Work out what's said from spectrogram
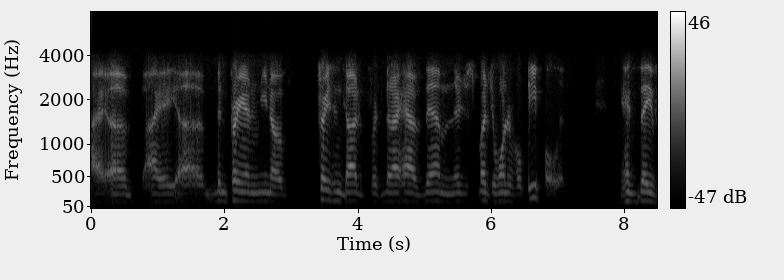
I uh, I uh, been praying, you know, praising God for that I have them. They're just a bunch of wonderful people, and, and they've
